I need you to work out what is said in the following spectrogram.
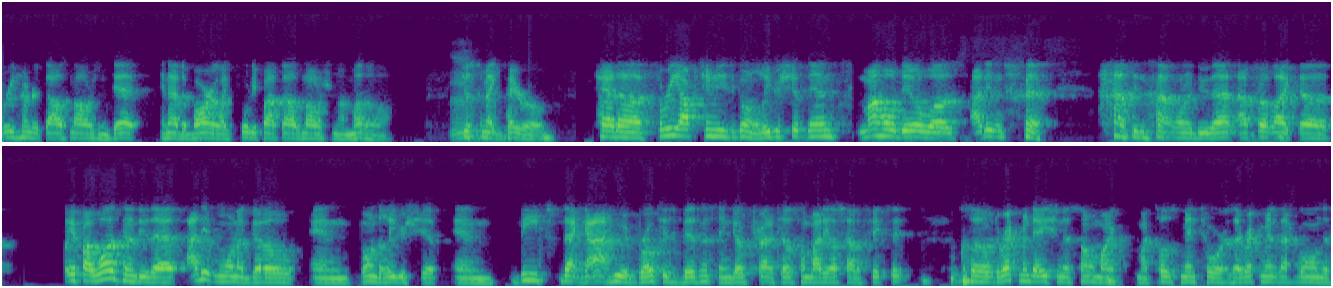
$300,000 in debt and had to borrow like $45,000 from my mother in law mm-hmm. just to make payroll had uh, three opportunities to go in leadership then. My whole deal was I didn't, I did not want to do that. I felt like uh, if I was going to do that, I didn't want to go and go into leadership and be that guy who had broke his business and go try to tell somebody else how to fix it. So the recommendation of some of my, my close mentors, I recommended that I go on this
